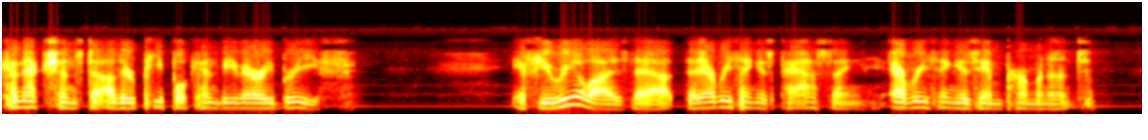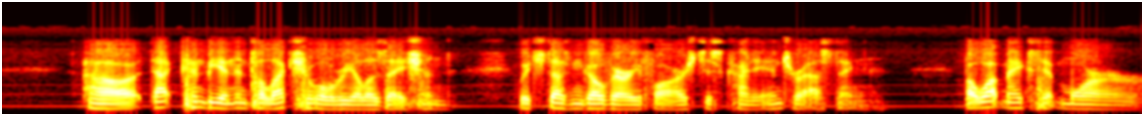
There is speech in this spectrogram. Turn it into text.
connections to other people can be very brief. If you realize that, that everything is passing, everything is impermanent, uh, that can be an intellectual realization, which doesn't go very far. It's just kind of interesting. But what makes it more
